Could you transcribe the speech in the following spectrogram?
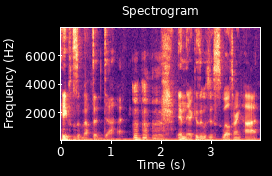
he was about to die in there because it was just sweltering hot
